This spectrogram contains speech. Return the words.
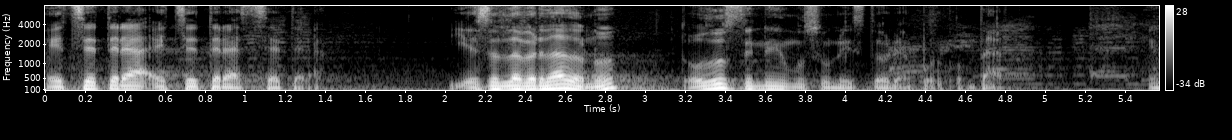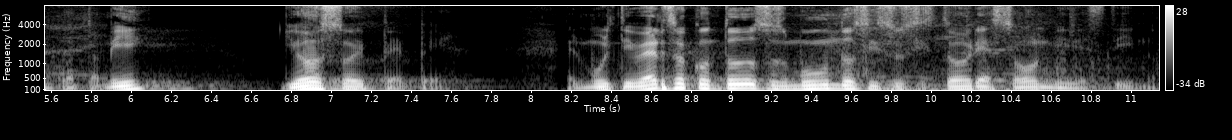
etcétera, etcétera, etcétera. Y esa es la verdad, ¿o no? Todos tenemos una historia por contar. En cuanto a mí, yo soy Pepe. El multiverso con todos sus mundos y sus historias son mi destino.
